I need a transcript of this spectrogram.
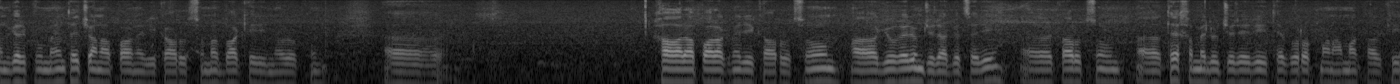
ընդգրկվում են թե ճանապարհների կառուցումը, բակերի նորոգում, խաղարապարակների կառուցում, գյուղերում ջրագծերի կառուցում, թե խմելու ջրերի, թե ռոռոկման համակարգի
